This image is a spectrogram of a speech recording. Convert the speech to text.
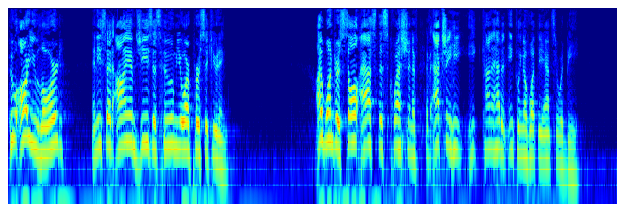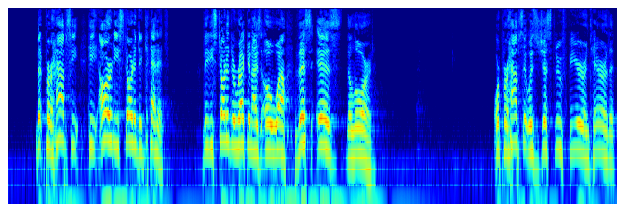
Who are you, Lord? And he said, I am Jesus whom you are persecuting. I wonder if Saul asked this question, if, if actually he, he kind of had an inkling of what the answer would be. That perhaps he, he already started to get it. That he started to recognize, oh wow, this is the Lord. Or perhaps it was just through fear and terror that,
